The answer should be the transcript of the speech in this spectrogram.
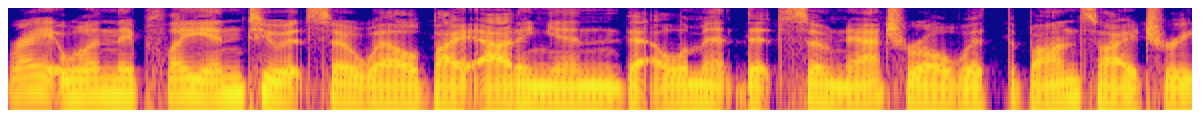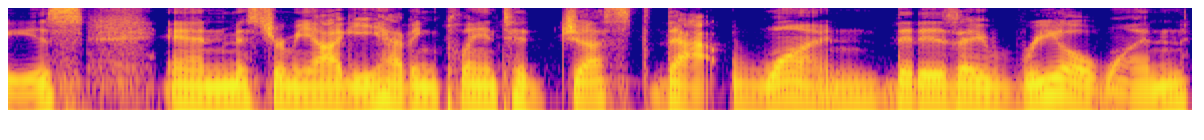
Right. Well, and they play into it so well by adding in the element that's so natural with the bonsai trees and Mr. Miyagi having planted just that one that is a real one.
